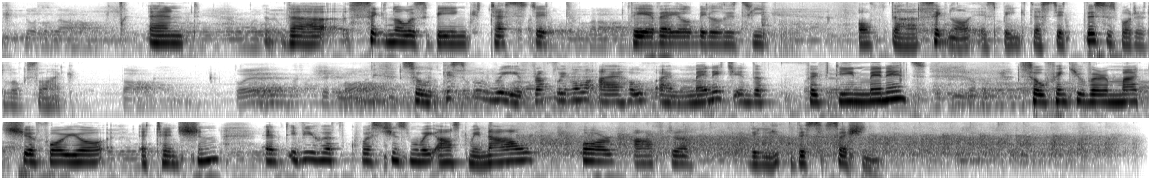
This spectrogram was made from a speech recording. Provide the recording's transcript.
and the signal is being tested, the availability of the signal is being tested. This is what it looks like. So this will be roughly all. I hope I manage in the 15 minutes. So thank you very much uh, for your attention. And if you have questions, you may ask me now or after the, this session.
